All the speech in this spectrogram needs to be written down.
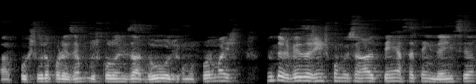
a postura, por exemplo, dos colonizadores, como foram, mas muitas vezes a gente, como missionário, tem essa tendência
